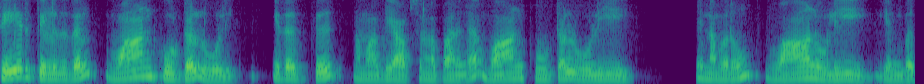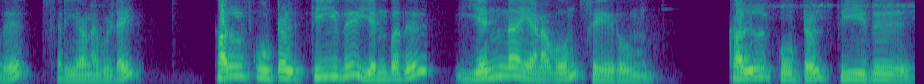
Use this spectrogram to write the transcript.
சேர்த்தெழுதுதல் வான் கூட்டல் ஒளி. இதற்கு நம்ம அப்படியே ஆப்ஷனில் பாருங்கள் வான் கூட்டல் ஒளி. என்ன வரும்? வானொலி என்பது சரியான விடை. கல் கூட்டல் தீது என்பது என்ன எனவும் சேரும். கல் கூட்டல் தீது.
